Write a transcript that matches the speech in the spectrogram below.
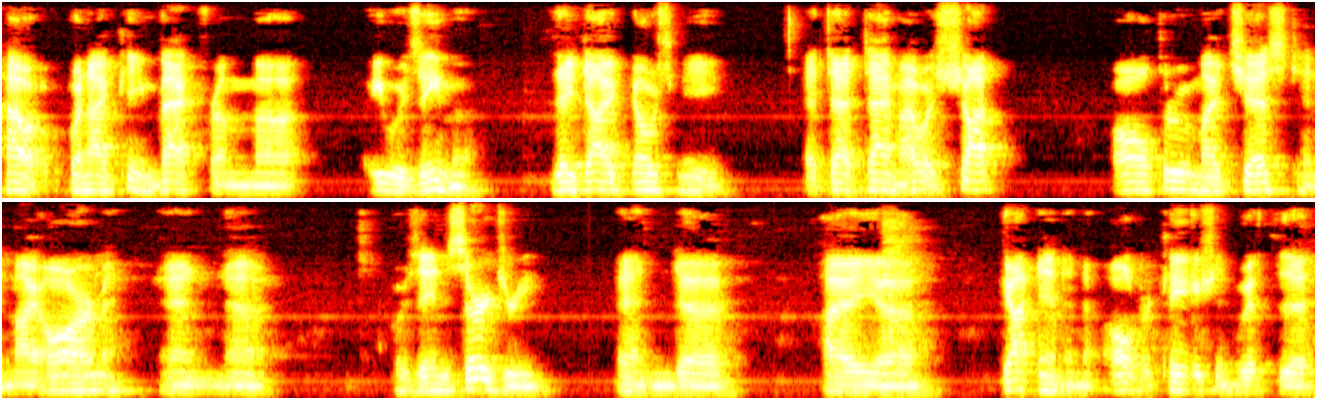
how when I came back from uh, Iwo Jima, they diagnosed me at that time. I was shot all through my chest and my arm, and uh, was in surgery, and uh, I uh, got in an altercation with the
